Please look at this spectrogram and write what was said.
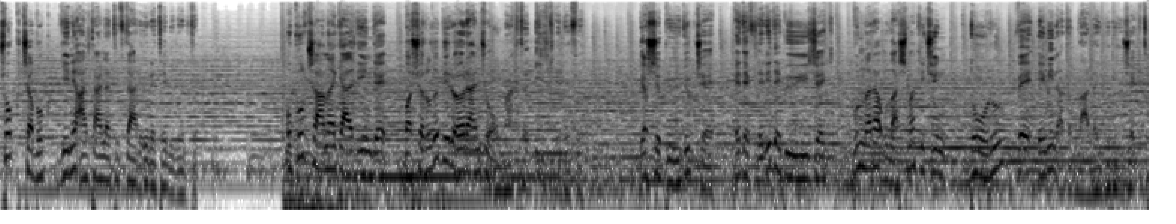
çok çabuk yeni alternatifler üretebilirdi. Okul çağına geldiğinde başarılı bir öğrenci olmaktı ilk hedefi. Yaşı büyüdükçe hedefleri de büyüyecek, bunlara ulaşmak için doğru ve emin adımlarla yürüyecekti.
